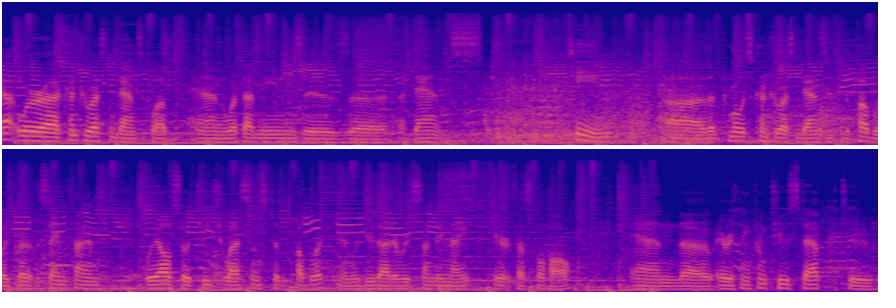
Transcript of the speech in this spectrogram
Yeah, we're a country western dance club, and what that means is uh, a dance team uh, that promotes country western dancing to the public, but at the same time, we also teach lessons to the public, and we do that every Sunday night here at Festival Hall. And uh, everything from two step to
